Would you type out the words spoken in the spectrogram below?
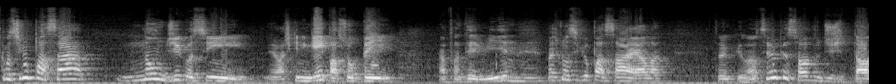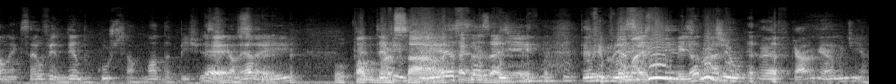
conseguiu passar, não digo assim, eu acho que ninguém passou bem a pandemia, mas conseguiu passar ela tranquilo. Não sei o pessoal do digital, né, que saiu vendendo curso, a moda bicho, essa É, galera isso é. aí. O Paulo Marçal, aí. Teve empresa mais que explodiu. É, ficaram ganhando muito dinheiro.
